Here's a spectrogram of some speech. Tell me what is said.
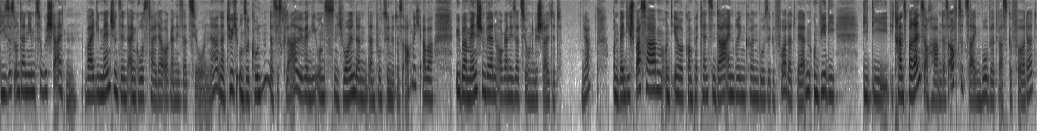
dieses Unternehmen zu gestalten, weil die Menschen sind ein Großteil der Organisation. Ja, natürlich unsere Kunden, das ist klar. Wenn die uns nicht wollen, dann, dann funktioniert das auch nicht. Aber über Menschen werden Organisationen gestaltet. Ja, und wenn die Spaß haben und ihre Kompetenzen da einbringen können, wo sie gefordert werden, und wir die, die, die, die Transparenz auch haben, das aufzuzeigen, wo wird was gefordert,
